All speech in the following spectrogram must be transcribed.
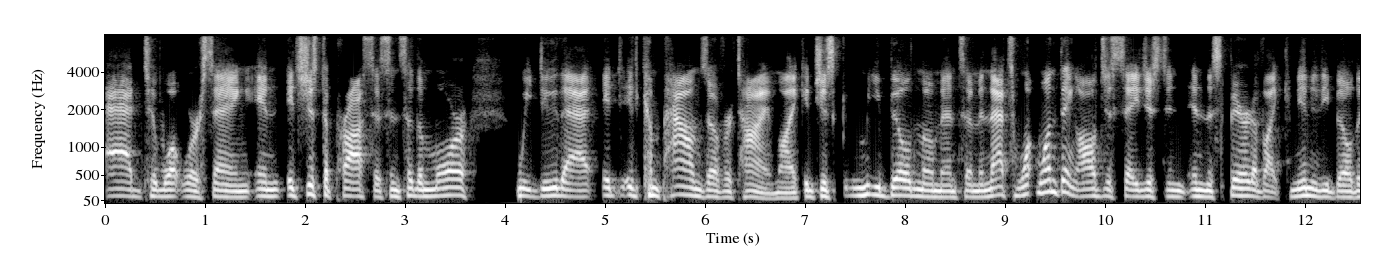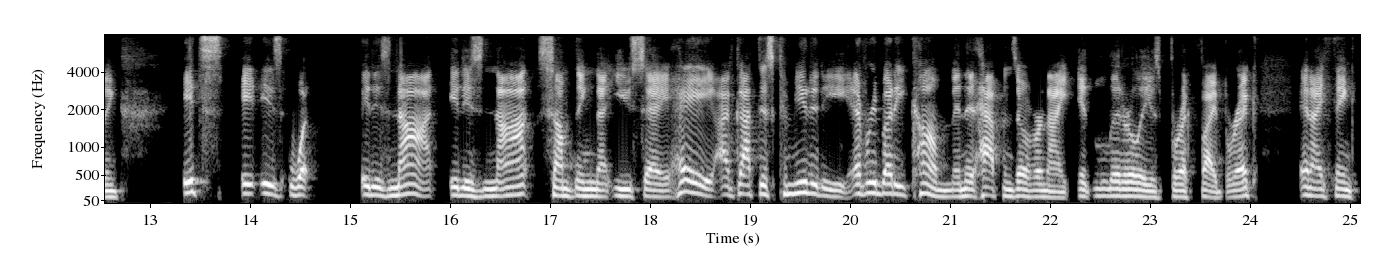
add to what we're saying. And it's just a process. And so the more we do that, it, it compounds over time. Like it just, you build momentum. And that's one, one thing I'll just say, just in, in the spirit of like community building, it's, it is what it is not it is not something that you say hey i've got this community. Everybody come and it happens overnight. It literally is brick by brick. And i think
